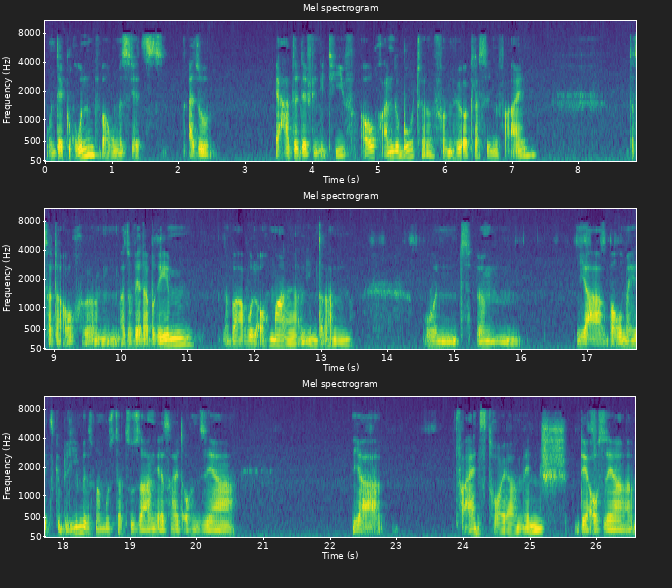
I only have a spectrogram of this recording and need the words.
Und der Grund, warum es jetzt, also er hatte definitiv auch Angebote von höherklassigen Vereinen. Das hat er auch, ähm, also Werder Bremen war wohl auch mal an ihm dran. Und ähm, ja, warum er jetzt geblieben ist, man muss dazu sagen, er ist halt auch ein sehr ja, vereinstreuer Mensch, der auch sehr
